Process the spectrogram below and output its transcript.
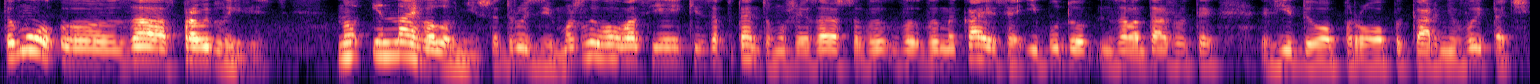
Тому е, за справедливість. Ну і найголовніше, друзі, можливо, у вас є якісь запитання, тому що я зараз ви- ви- вимикаюся і буду завантажувати відео про пекарню Витач,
